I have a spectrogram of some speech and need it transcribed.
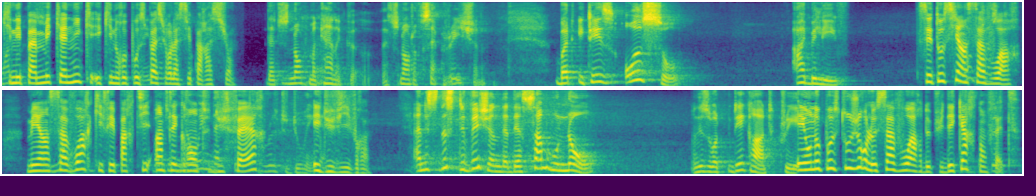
qui n'est pas mécanique et qui ne repose pas sur la séparation. C'est aussi un savoir, mais un savoir qui fait partie intégrante du faire et du vivre. Et on oppose toujours le savoir depuis Descartes en fait.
